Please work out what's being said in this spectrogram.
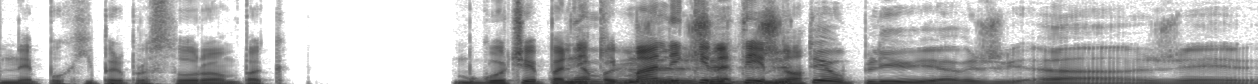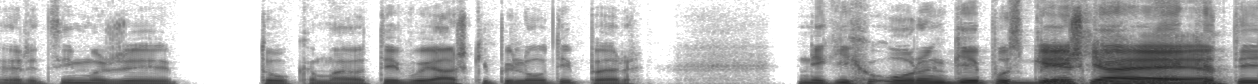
ne po hiperprostoru, ampak mogoče je pa Ja, nekaj, ampak ima že- nekaj na tem. Že No? te vplivi, a, veš, a, že, recimo, že to, kar imajo ti vojaški piloti. Pr, Nekih orange pospeških, ja, ja, ja. ja, ki ti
